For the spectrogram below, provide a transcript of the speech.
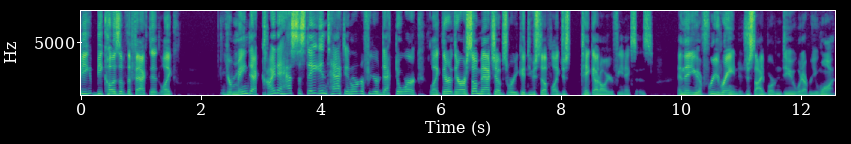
be, because of the fact that like your main deck kind of has to stay intact in order for your deck to work. Like there there are some matchups where you could do stuff like just take out all your phoenixes and then you have free reign to just sideboard and do whatever you want.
